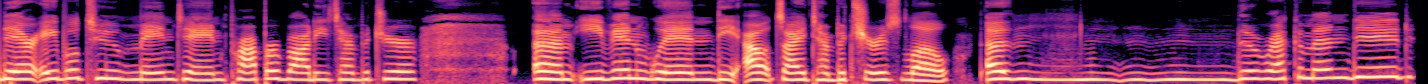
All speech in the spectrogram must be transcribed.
they're able to maintain proper body temperature um, even when the outside temperature is low. Uh, the recommended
